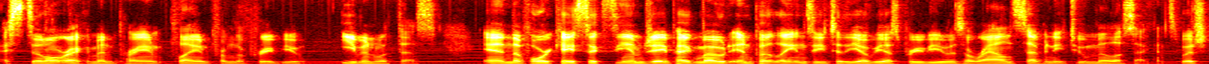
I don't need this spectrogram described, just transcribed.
I still don't recommend playing, from the preview, even with this. In the 4K 60 MJPEG mode, input latency to the OBS preview is around 72 milliseconds, which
